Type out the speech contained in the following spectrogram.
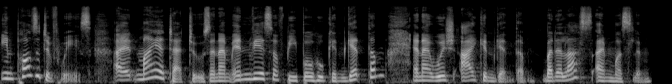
in positive ways. I admire tattoos and I'm envious of people who can get them, and I wish I can get them. But alas, I'm Muslim.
